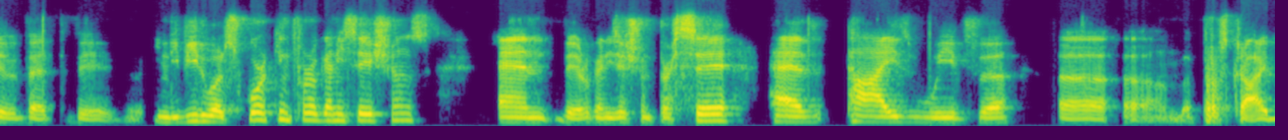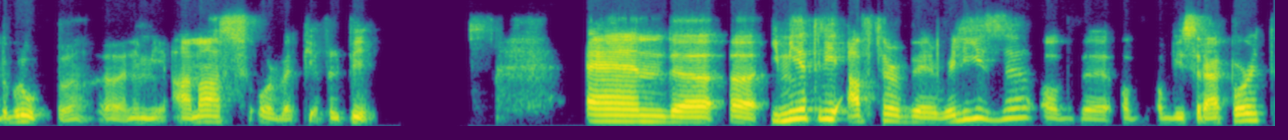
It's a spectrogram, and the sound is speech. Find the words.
uh, that the individuals working for organizations and the organization per se have ties with uh, uh um, a proscribed group, uh, namely Hamas or the PFLP. And uh, immediately after the release of, the, of, of this report,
